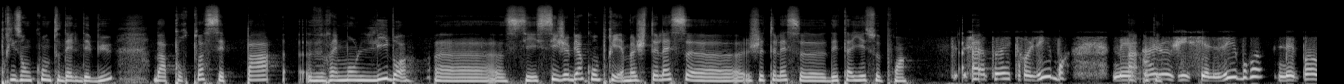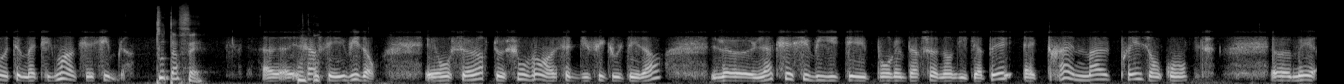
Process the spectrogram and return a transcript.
prise en compte dès le début, bah pour toi c'est pas vraiment libre. Euh, si, si j'ai bien compris, mais je te laisse, euh, je te laisse euh, détailler ce point. Ça peut être libre, mais ah, un logiciel libre n'est pas automatiquement accessible. Tout à fait. Euh, ça, c'est évident. Et on se heurte souvent à cette difficulté-là. L'accessibilité pour les personnes handicapées est très mal prise en compte, euh, mais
